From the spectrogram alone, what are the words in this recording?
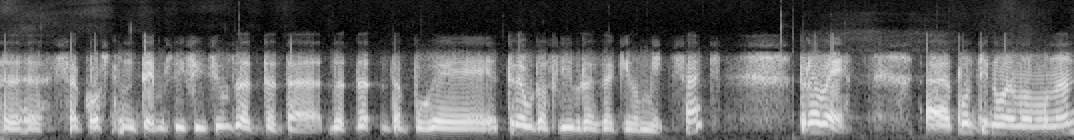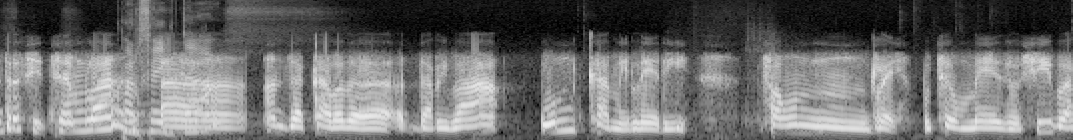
eh, s'acosta un temps difícil de, de, de, de, de poder treure els llibres d'aquí al mig, saps? Però bé, eh, continuem amb un altre, si et sembla. Perfecte. Eh, ens acaba d'arribar un Camilleri fa un, res, potser un mes o així, va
